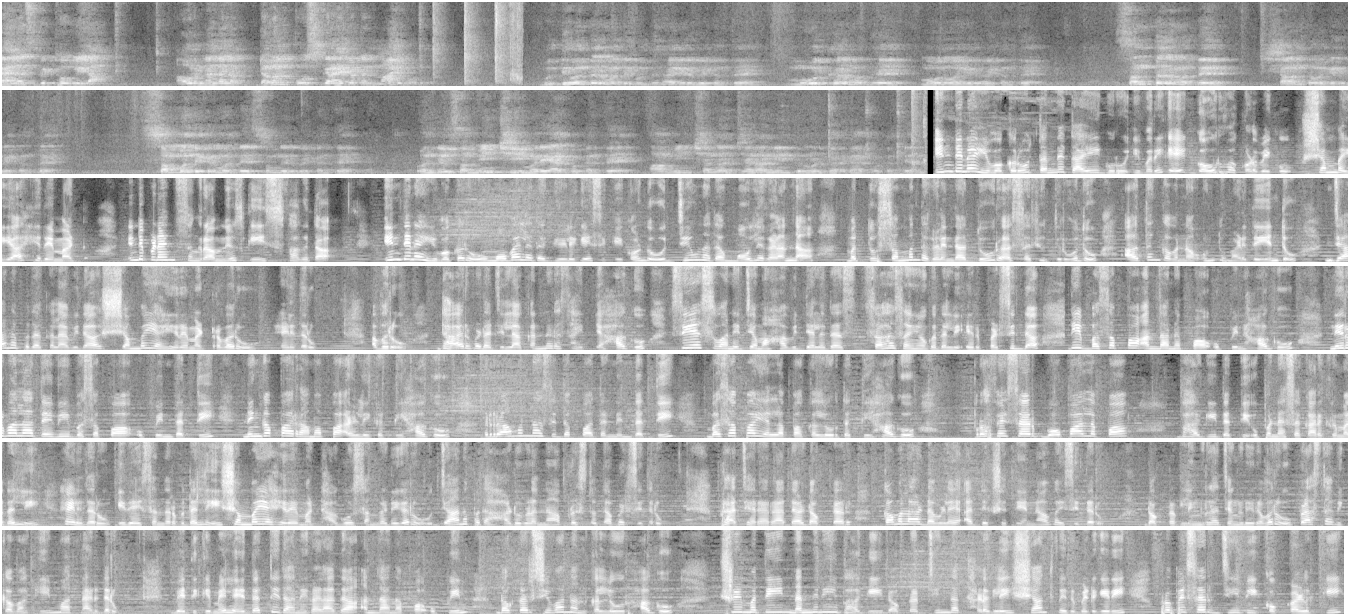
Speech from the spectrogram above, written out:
Balance ಬಿಟ್ಟು ಹೋಗಲಿಲ್ಲ. ಅವರು ನನ್ನನ್ನು ಡಬಲ್ ಪೋಸ್ಟ್ ಗ್ರಾಜುಯೇಟ್ ಅನ್ನು ಬುದ್ಧಿವಂತರ ಮಧ್ಯೆ ಬುದ್ಧನಾಗಿರಬೇಕಂತೆ, ಮೂರ್ಖರ ಮಧ್ಯೆ ಮೌನವಾಗಿರಬೇಕಂತೆ, ಸಂತರ ಮಧ್ಯೆ ಶಾಂತವಾಗಿರಬೇಕಂತೆ, ಸಂಬಂಧಿಕರ ಮಧ್ಯೆ ಸುಮ್ಮನಿರ್ಬೇಕಂತೆ ಇಂದಿನ ಯುವಕರು ತಂದೆ ತಾಯಿ ಗುರು ಇವರಿಗೆ ಗೌರವ ಕೊಡಬೇಕು. ಶಂಬಯ್ಯ ಹಿರೇಮಠ್ ಇಂಡಿಪೆಂಡೆನ್ಸ್ ಸಂಗ್ರಾಮ್ ನ್ಯೂಸ್ಗೆ ಸ್ವಾಗತ. ಇಂದಿನ ಯುವಕರು ಮೊಬೈಲದ ಗೀಳಿಗೆ ಸಿಕ್ಕಿಕೊಂಡು ಜೀವನದ ಮೌಲ್ಯಗಳನ್ನ ಮತ್ತು ಸಂಬಂಧಗಳಿಂದ ದೂರ ಸರಿಯುತ್ತಿರುವುದು ಆತಂಕವನ್ನು ಉಂಟು ಮಾಡಿದೆ ಎಂದು ಜಾನಪದ ಕಲಾವಿದ ಶಂಬಯ್ಯ ಹಿರೇಮಠ್ ರವರು ಹೇಳಿದರು. ಅವರು ಧಾರವಾಡ ಜಿಲ್ಲಾ ಕನ್ನಡ ಸಾಹಿತ್ಯ ಹಾಗೂ ಸಿಎಸ್ ವಾಣಿಜ್ಯ ಮಹಾವಿದ್ಯಾಲಯದ ಸಹ ಸಂಯೋಗದಲ್ಲಿ ಏರ್ಪಡಿಸಿದ್ದ ದಿ ಬಸಪ್ಪ ಅಂದಾನಪ್ಪ ಉಪ್ಪಿನ್ ಹಾಗೂ ನಿರ್ಮಲಾ ದೇವಿ ಬಸಪ್ಪ ಉಪ್ಪಿನ್ ದತ್ತಿ, ನಿಂಗಪ್ಪ ರಾಮಪ್ಪ ಅಳ್ಳಿಕಟ್ಟಿ ಹಾಗೂ ರಾಮಣ್ಣ ಸಿದ್ದಪ್ಪ ದಂಡಿನ್ ದತ್ತಿ, ಬಸಪ್ಪ ಯಲ್ಲಪ್ಪ ಕಲ್ಲೂರ್ ದತ್ತಿ ಹಾಗೂ ಪ್ರೊಫೆಸರ್ ಗೋಪಾಲಪ್ಪ ಭಾಗಿ ದತ್ತಿ ಉಪನ್ಯಾಸ ಕಾರ್ಯಕ್ರಮದಲ್ಲಿ ಹೇಳಿದರು. ಇದೇ ಸಂದರ್ಭದಲ್ಲಿ ಶಂಬಯ್ಯ ಹಿರೇಮಠ್ ಹಾಗೂ ಸಂಗಡಿಗರು ಜಾನಪದ ಹಾಡುಗಳನ್ನು ಪ್ರಸ್ತುತಪಡಿಸಿದರು. ಪ್ರಾಚಾರ್ಯರಾದ ಡಾಕ್ಟರ್ ಕಮಲಾ ಡವಳೆ ಅಧ್ಯಕ್ಷತೆಯನ್ನು ವಹಿಸಿದ್ದರು. ಡಾಕ್ಟರ್ ಲಿಂಗರಾಜ್ ಅಂಗಡಿರವರು ಪ್ರಾಸ್ತಾವಿಕವಾಗಿ ಮಾತನಾಡಿದರು. ವೇದಿಕೆ ಮೇಲೆ ದತ್ತಿದಾನಿಗಳಾದ ಅಂದಾನಪ್ಪ ಉಪ್ಪಿನ್, ಡಾಕ್ಟರ್ ಶಿವಾನಂದ್ ಕಲ್ಲೂರ್ ಹಾಗೂ Shrimati Nandini Bhagi, doctor Jindatt Hadagali, Shantaveer Bedageri, professor G V ಕೊಕ್ಕಳ್ಕಿ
